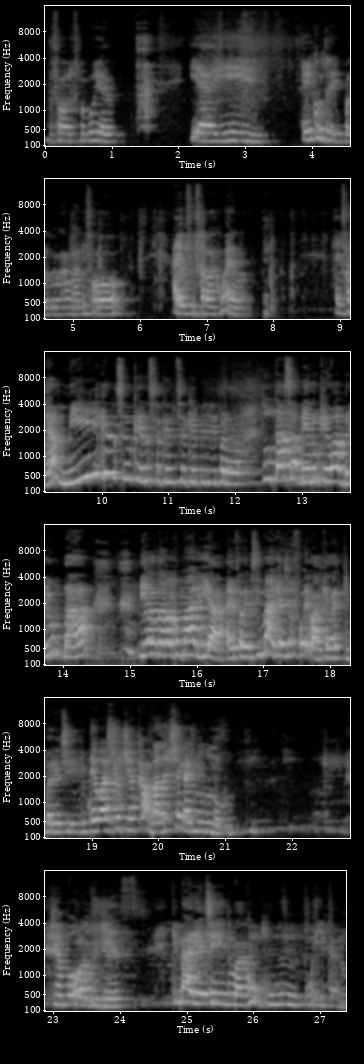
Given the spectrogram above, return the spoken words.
do do Flamboyant. E aí eu encontrei Pamela lá no forró. Aí eu fui falar com ela. Aí eu falei, amiga, não sei o que, não sei o que, não sei o que, pedi para ela. Tu tá sabendo que eu abri um bar e ela tava com Maria. Aí eu falei assim, Maria já foi lá, que, ela, que Maria tinha ido Eu acho que eu tinha acabado de chegar de mundo novo. Tinha poucos dias. que Maria tinha ido lá com, com, com Ícaro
